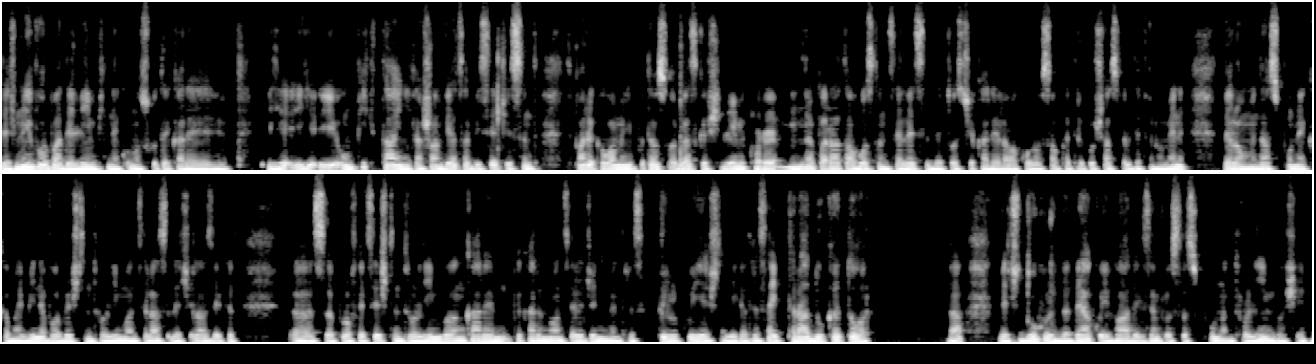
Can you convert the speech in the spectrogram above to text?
Deci nu e vorba de limbi necunoscute care e, e, e un pic tainic, așa, în viața bisericii sunt, se pare că oamenii puteau să vorbească și limbi care nu neapărat au fost înțelese de toți cei care erau acolo, sau petrecut și astfel de fenomene, de la un moment dat spune că mai bine vorbești într-o limbă înțeleasă de ceilalți decât uh, să profețești într-o limbă în care, pe care nu o înțelege nimeni, trebuie să tâlcuiești, adică trebuie să ai traducător. Da? Deci Duhul dădea cuiva, de exemplu, să spună într-o limbă și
